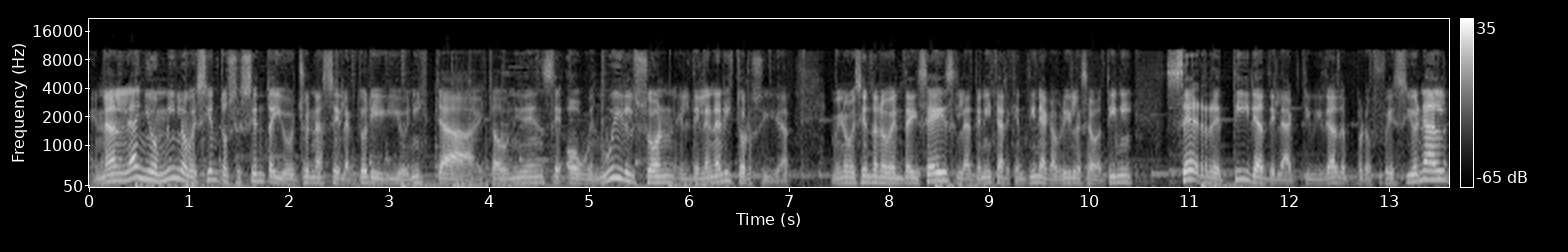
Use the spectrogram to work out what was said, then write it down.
En el año 1968 nace el actor y guionista estadounidense Owen Wilson, el de la nariz torcida. En 1996, la tenista argentina Gabriela Sabatini se retira de la actividad profesional.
